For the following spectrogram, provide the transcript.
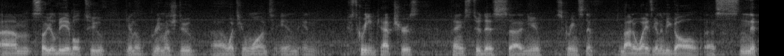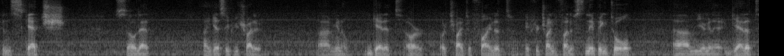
Um, so you'll be able to, you know, pretty much do uh, what you want in, in screen captures thanks to this uh, new screen snip. By the way, it's going to be called uh, Snip and Sketch, so that I guess if you try to, um, you know, get it or, or try to find it, if you're trying to find a snipping tool, um, you're going to get it.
